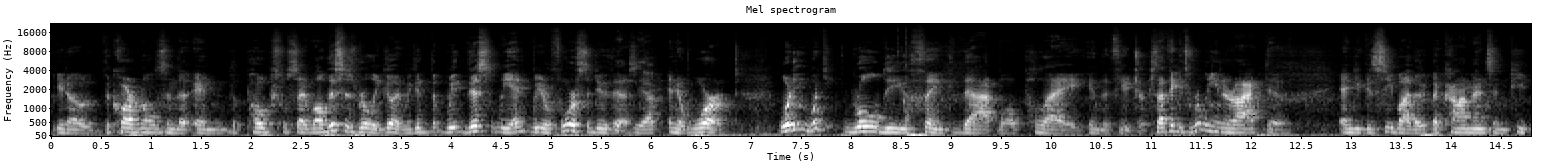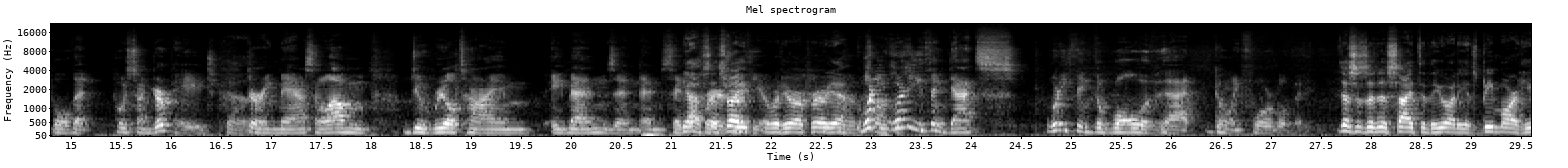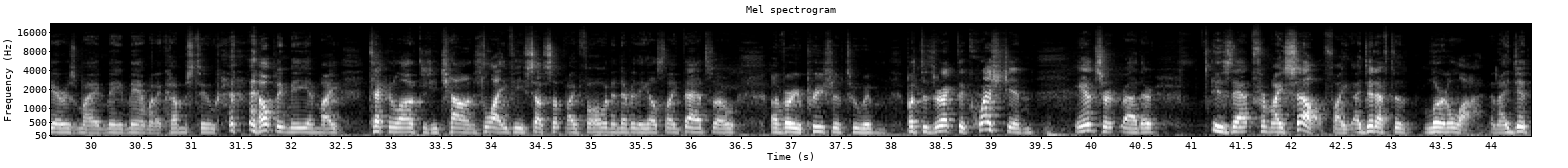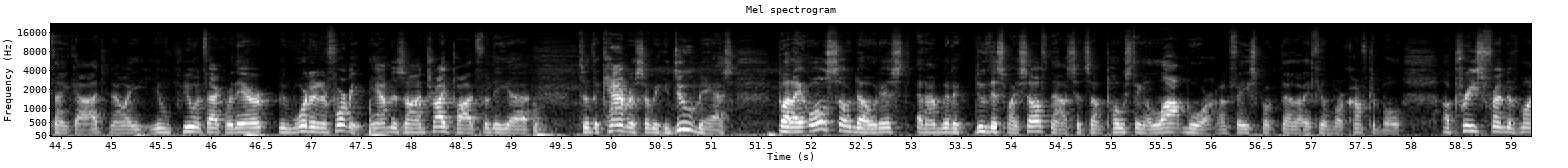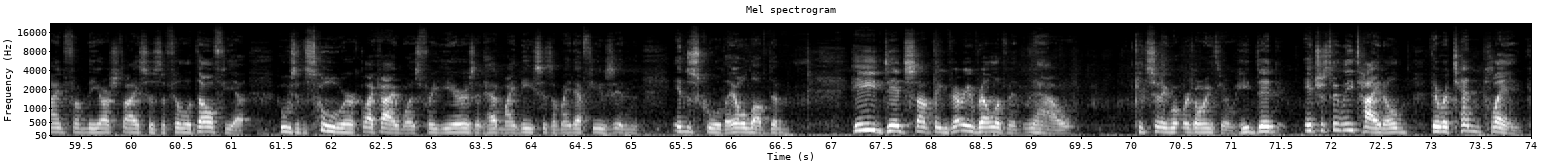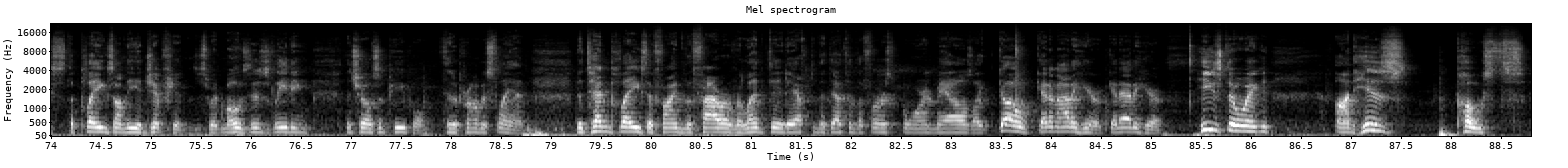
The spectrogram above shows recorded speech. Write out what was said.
you know the cardinals and the and the popes will say, "Well, this is really good. We did the, we this we we were forced to do this, Yep. and it worked." What do you, what role do you think that will play in the future? Because I think it's really interactive, and you can see by the, the comments and people that post on your page Yeah. during mass, and a lot of them do real time amens and and say Yes, the prayers that's right. with You would hear our prayer, yeah. What do you, where do you think that's? What do you think the role of that going forward will be? Just as an aside to the audience, B Mart here is my main man when it comes to helping me in my technologically challenged life. He sets up my phone and everything else like that, so I'm very appreciative to him. But to direct the question, answer it rather, is that for myself, I, I did have to learn a lot, and I did, thank God. You know, I, you, you in fact were there, rewarded it for me, the Amazon tripod for the uh, to the camera, so we could do mass. But I also noticed, and I'm going to do this myself now since I'm posting a lot more on Facebook now that I feel more comfortable. A priest friend of mine from the Archdiocese of Philadelphia, who was in schoolwork like I was for years and had my nieces and my nephews in, in school, they all loved him. He did something very relevant now, considering what we're going through. He did, interestingly titled, There Were Ten Plagues, the plagues on the Egyptians, with Moses leading the chosen people to the promised land. The ten plagues that find the Pharaoh relented after the death of the firstborn males, like, go, get him out of here, get out of here. He's doing on his posts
